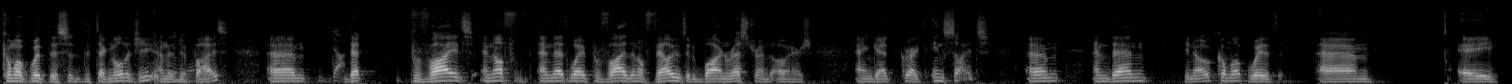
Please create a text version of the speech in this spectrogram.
come up with this, uh, the technology and the yeah. device um, that provides enough, and that way provide enough value to the bar and restaurant owners and get correct insights. Um, and then, you know, come up with um, a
